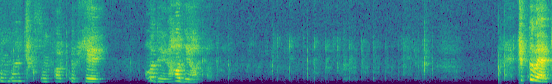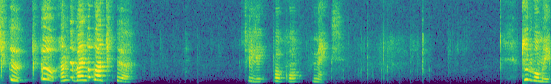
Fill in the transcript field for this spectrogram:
bundan çıksın farklı bir şey. Hadi hadi hadi. Çıktı be çıktı. Çıktı. Hem de bende olan çıktı. Chili Poco Max. Turbo Max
